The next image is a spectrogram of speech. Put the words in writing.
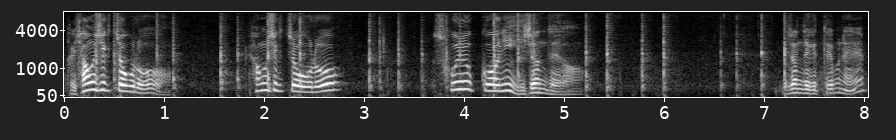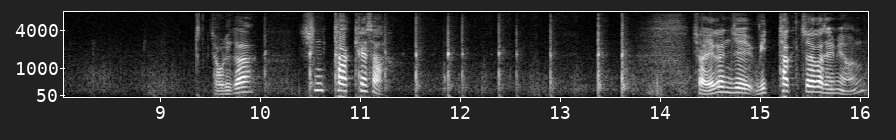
그 형식적으로 형식적으로 소유권이 이전돼요. 이전되기 때문에 자 우리가 신탁회사. 자 얘가 이제 위탁자가 되면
